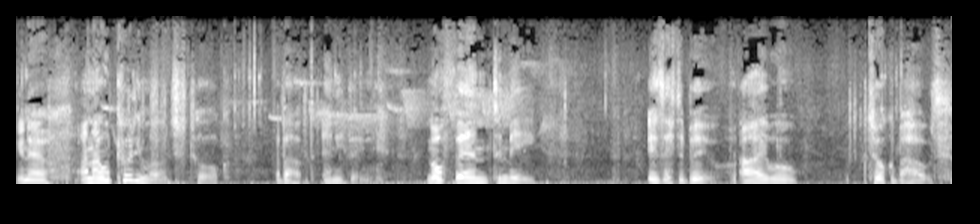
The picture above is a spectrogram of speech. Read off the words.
you know, and I will pretty much talk about anything. Nothing to me is a taboo. I will talk about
